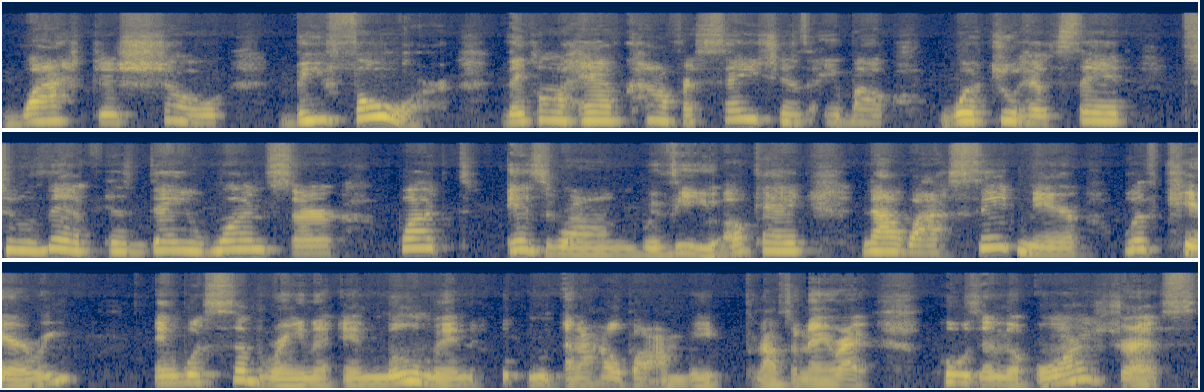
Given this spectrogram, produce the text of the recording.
watched this show before? They're gonna have conversations about what you have said to them. Is day one, sir. What is wrong with you? Okay. Now, while sitting there with Carrie and with Sabrina and Moomin, and I hope I'm pronouncing her name right, who's in the orange dress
